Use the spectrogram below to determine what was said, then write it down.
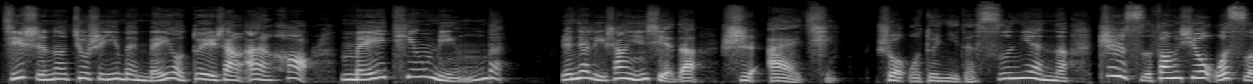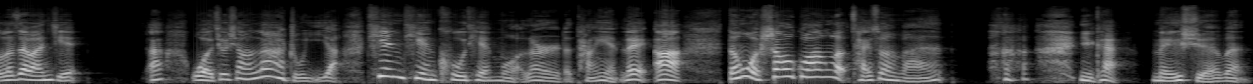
其实呢就是因为没有对上暗号，没听明白，人家李商隐写的是爱情，说我对你的思念呢至死方休，我死了再完结。啊，我就像蜡烛一样，天天哭天抹泪的淌眼泪啊！等我烧光了才算完。你看，没学问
